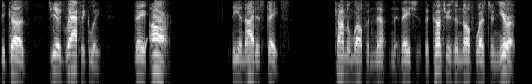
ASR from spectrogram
because geographically they are the United States, Commonwealth of Nations, the countries in northwestern Europe.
